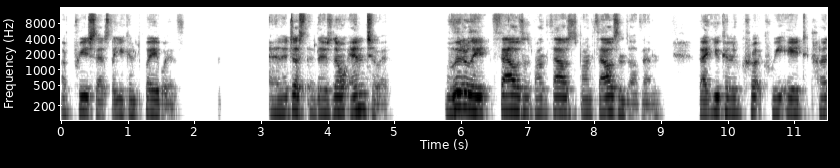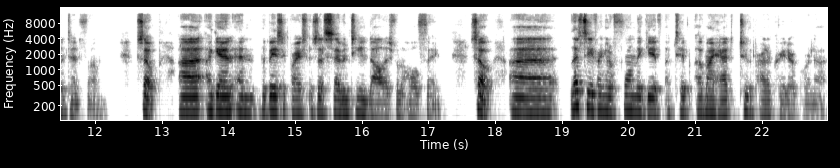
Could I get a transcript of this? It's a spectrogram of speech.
of presets that you can play with. And it just, there's no end to it. Literally thousands upon thousands upon thousands of them that you can cre create content from. So uh, again, and the basic price is just $17 for the whole thing. So uh, let's see if I'm going to formally give a tip of my hat to the product creator or not.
